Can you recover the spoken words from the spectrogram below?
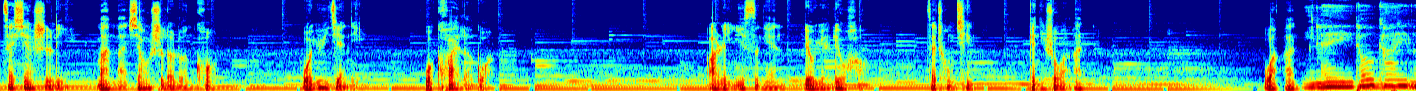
在现实里慢慢消失了轮廓。我遇见你，我快乐过。二零一四年六月六号，在重庆，跟你说晚安。晚安。你眉头开了，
